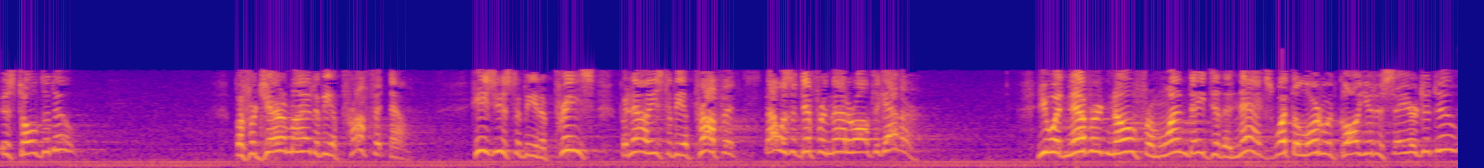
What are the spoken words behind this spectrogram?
just told to do. But for Jeremiah to be a prophet now, he's used to being a priest, but now he's to be a prophet. That was a different matter altogether. You would never know from one day to the next what the Lord would call you to say or to do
